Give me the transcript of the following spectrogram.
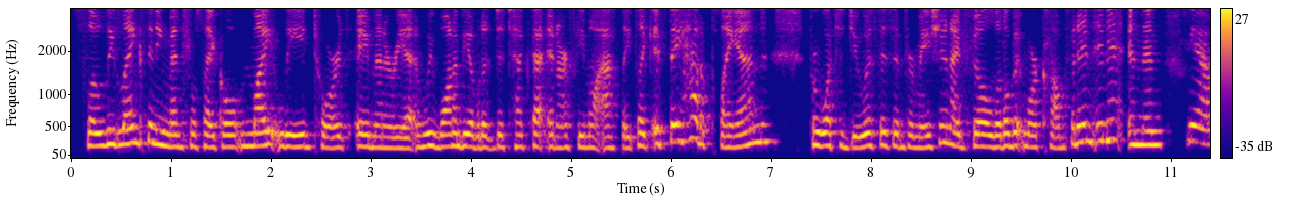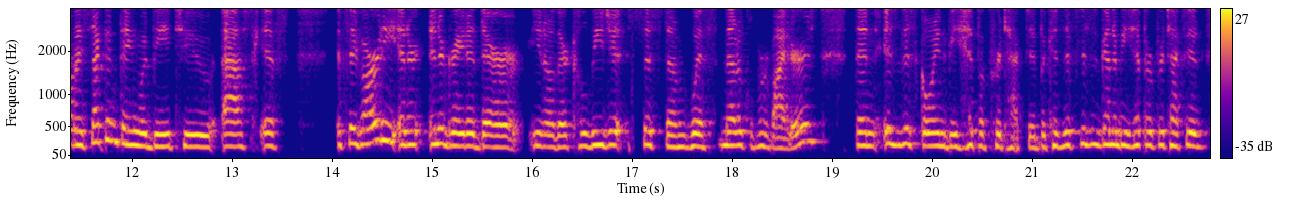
slowly lengthening menstrual cycle might lead towards amenorrhea. And we want to be able to detect that in our female athletes. Like if they had a plan for what to do with this information, I'd feel a little bit more confident in it. And then yeah. my second thing would be to ask if if they've already inter- integrated their you know their collegiate system with medical providers then is this going to be hipaa protected because if this is going to be hipaa protected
